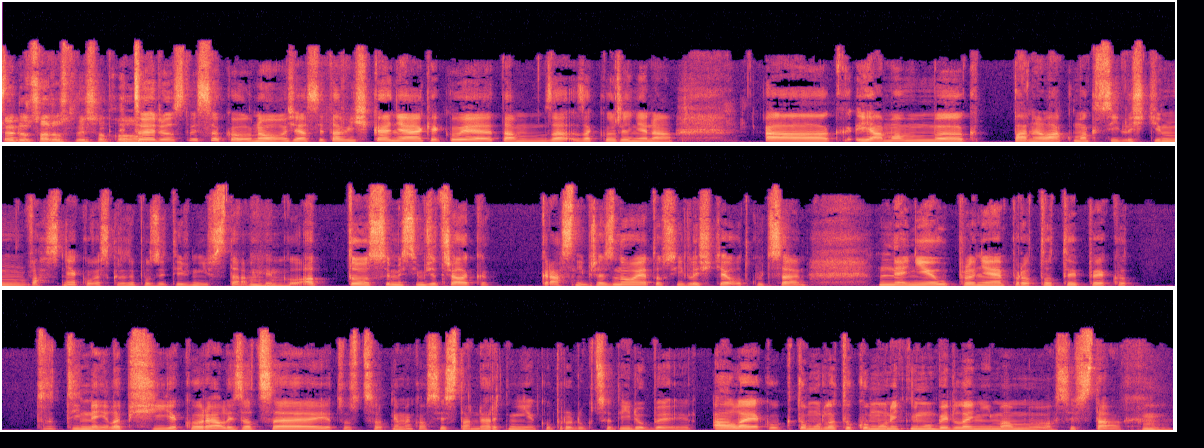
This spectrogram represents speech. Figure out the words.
to je docela dost vysoko. To je dost vysoko, no, že asi ta výška nějak jako je tam za, zakořeněná. A já mám eh, k panelákům a k sídlištím vlastně jako ve skrze pozitivní vztah. Mm-hmm. Jako, a to si myslím, že třeba krásný březno je to sídliště, odkud jsem. Není úplně prototyp jako ty nejlepší jako realizace, je to celkem jako asi standardní jako produkce té doby. Ale jako k tomuhle komunitnímu bydlení mám asi vztah. Hmm.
